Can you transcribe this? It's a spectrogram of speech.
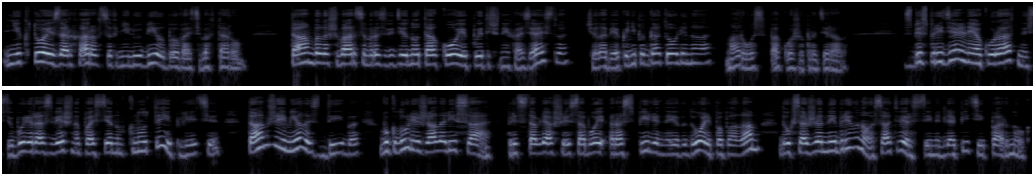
Никто из архаровцев не любил бывать во втором. Там было Шварцем разведено такое пыточное хозяйство, человека неподготовленного мороз по коже продирал. С беспредельной аккуратностью были развешаны по стенам кнуты и плети, там же имелась дыба, в углу лежала лиса, представлявшая собой распиленное вдоль пополам двухсожженное бревно с отверстиями для пяти пар ног.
